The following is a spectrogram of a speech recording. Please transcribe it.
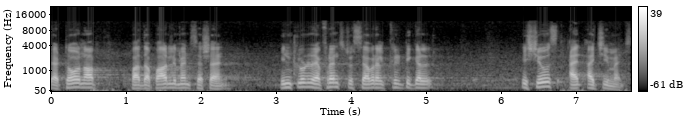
the tone of, for the parliament session included reference to several critical issues and achievements.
